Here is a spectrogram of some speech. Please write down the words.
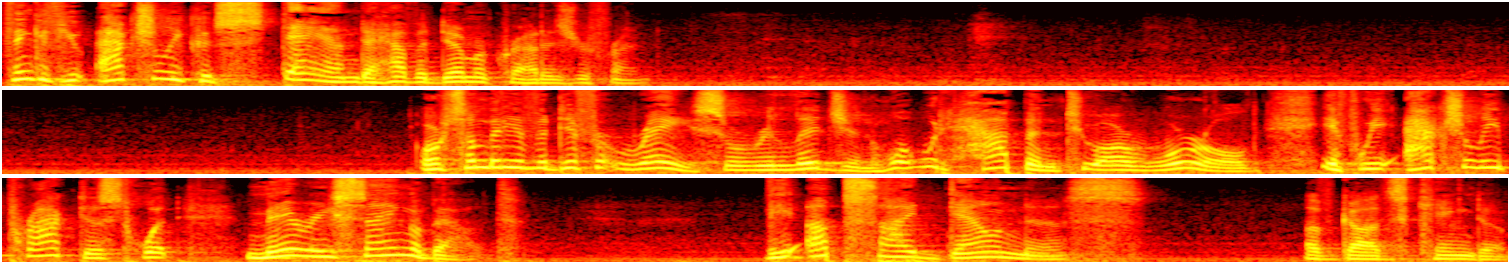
Think if you actually could stand to have a Democrat as your friend. Or somebody of a different race or religion. What would happen to our world if we actually practiced what Mary sang about? The upside downness of God's kingdom.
